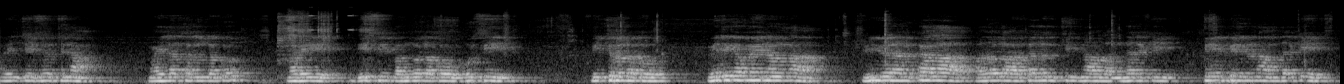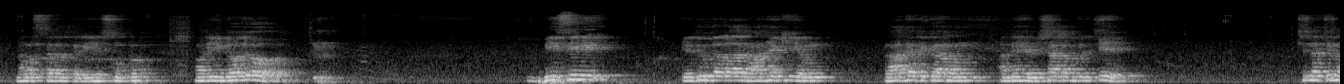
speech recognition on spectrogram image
వెంచేసి వచ్చిన మహిళా తల్లులకు మరి బీసీ బంధువులకు బూసీ మిత్రులకు వేదికమైన ఉన్న వివిధ రకాల పదవుల అలంకరించిన వాళ్ళందరికీ పేరు పేరున అందరికీ నమస్కారాలు తెలియజేసుకుంటూ మరి ఈరోజు బీసీ ఎదుగుదల రాజకీయం రాజాధికారం అనే విషయాల గురించి చిన్న చిన్న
